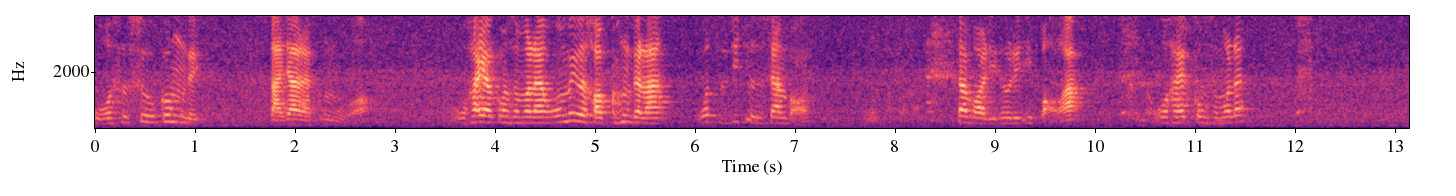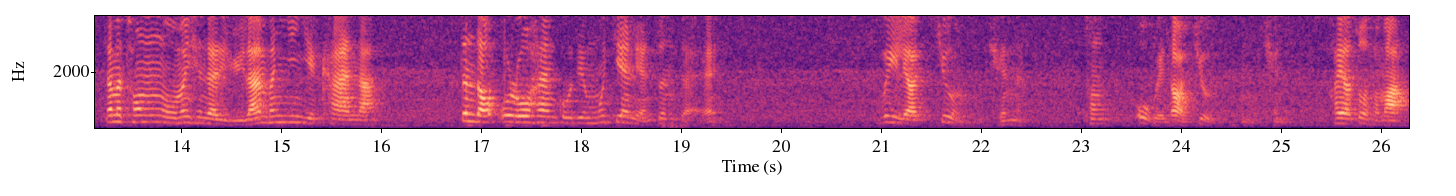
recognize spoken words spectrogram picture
我是受供的，大家来供我，我还要供什么呢？我没有好供的啦，我自己就是三宝，三宝里头的一宝啊，我还供什么呢？那么从我们现在的《盂兰盆经》一看呢，正到阿罗汉国的目犍连尊者，为了救母亲呢，从恶鬼道救。他要做什么？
